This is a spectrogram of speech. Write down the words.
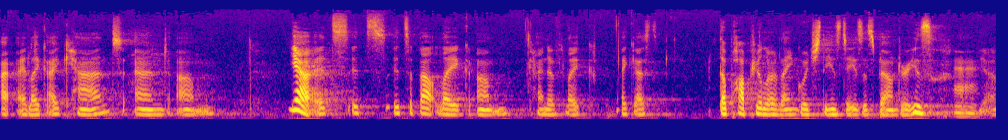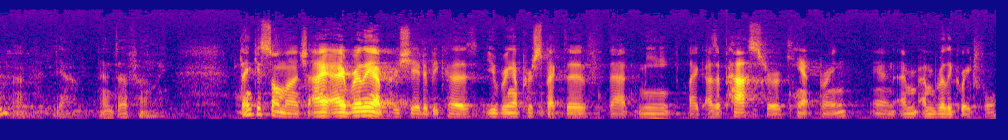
I, I like I can't, and um, yeah, it's it's it's about like um, kind of like I guess the popular language these days is boundaries. Mhm. Yeah. Uh, yeah, and definitely. Thank you so much. I, I really appreciate it because you bring a perspective that me, like as a pastor, can't bring, and I'm, I'm really grateful.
